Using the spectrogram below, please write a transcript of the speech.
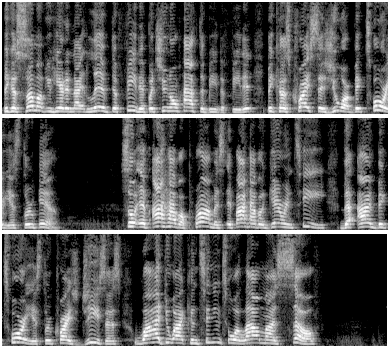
Because some of you here tonight live defeated, but you don't have to be defeated because Christ says you are victorious through him. So if I have a promise, if I have a guarantee that I'm victorious through Christ Jesus, why do I continue to allow myself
